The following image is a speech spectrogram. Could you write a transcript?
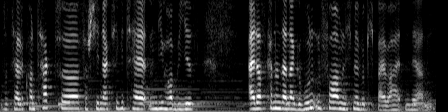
soziale Kontakte, verschiedene Aktivitäten, die Hobbys, all das kann in seiner gewohnten Form nicht mehr wirklich beibehalten werden.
